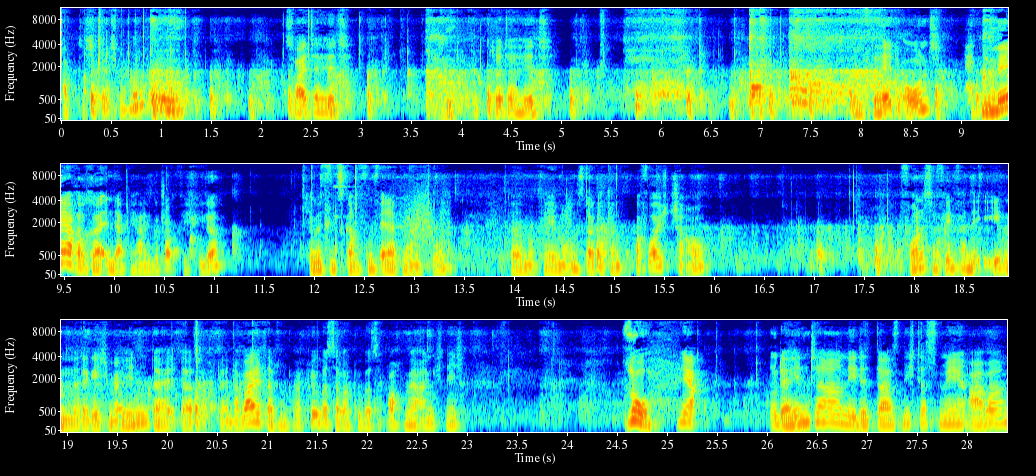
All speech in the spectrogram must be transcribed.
Hab dich gleich, mein Bruder. Zweiter Hit. Dritter Hit. Fünfter Hit und hat mehrere Enderperlen gedroppt. Wie viele? Ich habe jetzt insgesamt fünf Enderperlen schon. Ähm, okay, Monster, gar keinen Bock auf euch. Ciao. Vorne ist auf jeden Fall eine Ebene, da gehe ich mal hin. Da, da ist auch ein kleiner Wald, da sind ein paar Kürbisse, aber Kürbisse brauchen wir eigentlich nicht. So, ja. Und dahinter, nee, da ist nicht das Meer, aber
